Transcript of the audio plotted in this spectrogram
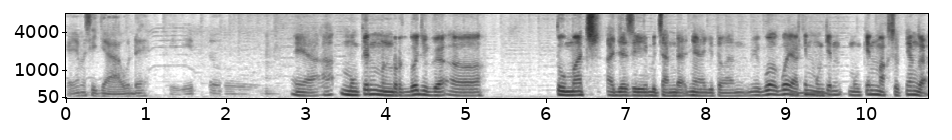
kayaknya masih jauh deh gitu Iya, mungkin menurut gue juga uh, too much aja sih bercandanya gitu kan. Gue gue yakin hmm. mungkin mungkin maksudnya nggak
